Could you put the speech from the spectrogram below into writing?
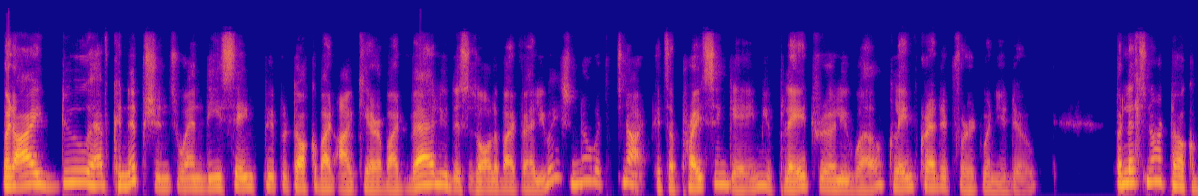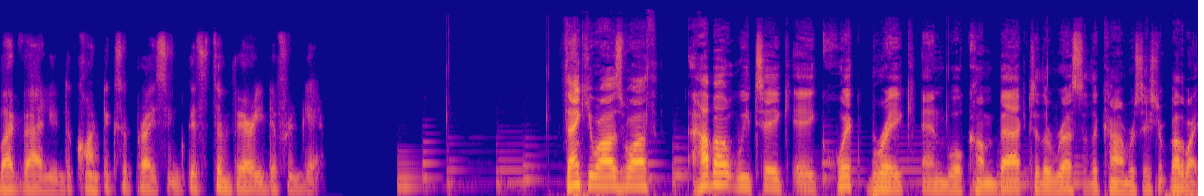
But I do have conniptions when these same people talk about, I care about value. This is all about valuation. No, it's not. It's a pricing game. You play it really well, claim credit for it when you do. But let's not talk about value in the context of pricing because it's a very different game. Thank you, Aswath. How about we take a quick break and we'll come back to the rest of the conversation. By the way,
